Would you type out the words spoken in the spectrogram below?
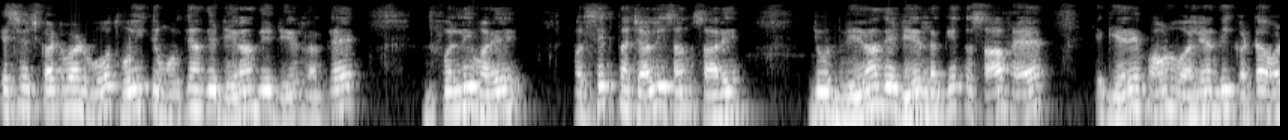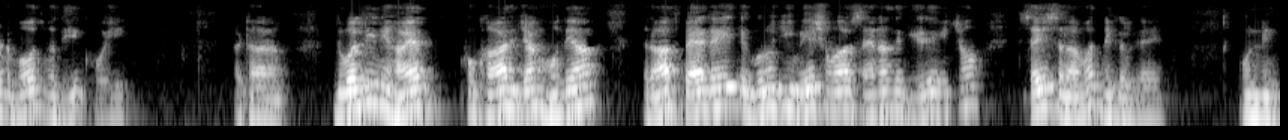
ਇਸ ਵਿੱਚ ਕਟਵੜ ਬਹੁਤ ਹੋਈ ਤੇ ਮੁਰਦਿਆਂ ਦੇ ਢੇਰਾਂ ਦੇ ਢੇਰ ਲੱਗ ਗਏ। ਦਫੱਲੀ ਮਰੇ, ਪਰ ਸਿੱਖ ਤਾਂ 40 ਸਨ ਸਾਰੇ। ਜੋ ਢੇਰਾਂ ਦੇ ਢੇਰ ਲੱਗੇ ਤਾਂ ਸਾਫ਼ ਹੈ ਕਿ ਘੇਰੇ ਪਾਉਣ ਵਾਲਿਆਂ ਦੀ ਕਟਾਵਟ ਬਹੁਤ ਵਧੇਕ ਹੋਈ। 18 ਦੁਵੱਲੀ ਨਿਹਾਇਤ ਖੁਖਾਰ ਜੰਗ ਹੁੰਦਿਆਂ ਰਾਤ ਪੈ ਗਈ ਤੇ ਗੁਰੂ ਜੀ ਬੇਸ਼ੁਮਾਰ ਸੈਨਾ ਦੇ ਘੇਰੇ ਵਿੱਚੋਂ ਸਹੀ ਸਲਾਮਤ ਨਿਕਲ ਗਏ। 19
